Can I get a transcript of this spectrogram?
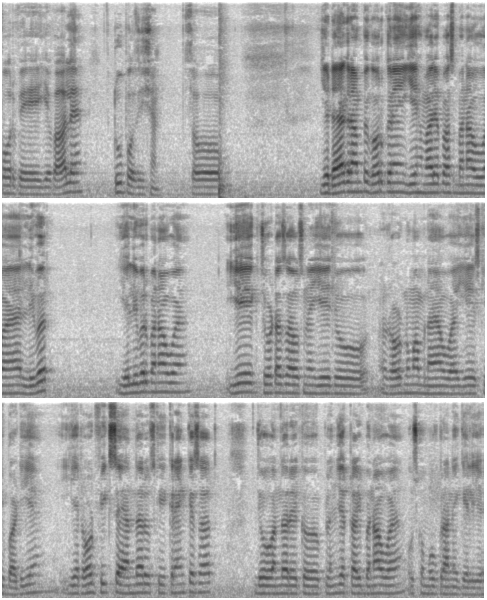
فور وے، یہ وال ہے، ٹو پوزیشن۔ سو یہ ڈایاگرام پہ غور کریں، یہ ہمارے پاس بنا ہوا ہے لیور۔ یہ لیور بنا ہوا ہے۔ یہ ایک چھوٹا سا اس نے یہ جو روڈ نما بنایا ہوا ہے، یہ اس کی باڈی ہے۔ یہ روڈ فکس ہے اندر اس کی کرینک کے ساتھ، جو اندر ایک پلنجر ٹائپ بنا ہوا ہے، اس کو موو کرانے کے لیے۔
